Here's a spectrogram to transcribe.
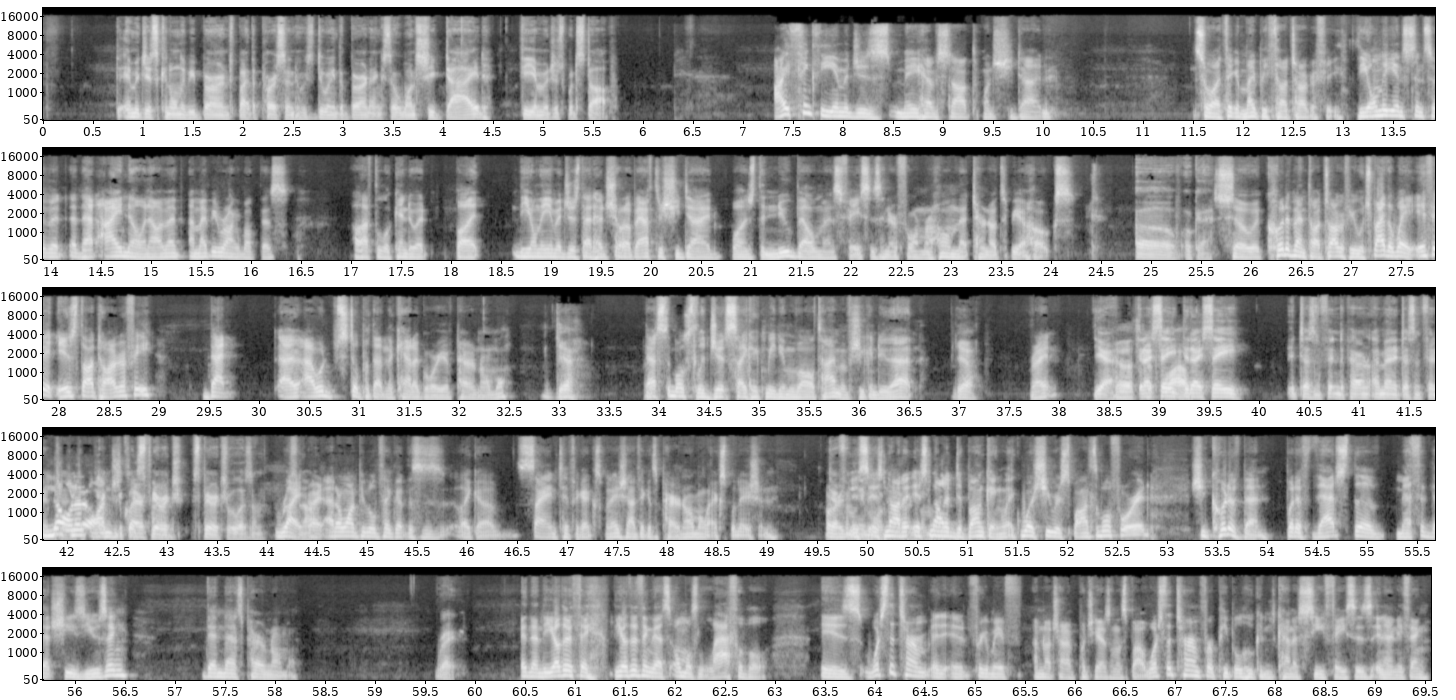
the images can only be burned by the person who's doing the burning. So once she died, the images would stop. I think the images may have stopped once she died. So I think it might be thoughtography. The only instance of it that I know, now I might, I might be wrong about this. I'll have to look into it. But the only images that had showed up after she died was the new Belmez faces in her former home that turned out to be a hoax. Oh, okay. So it could have been thoughtography, which, by the way, if it is thoughtography, that I, I would still put that in the category of paranormal. Yeah. That's the most legit psychic medium of all time if she can do that, Yeah. right? Yeah. Yeah, did I say? wild. Did I say it doesn't fit into paranormal? I mean, it doesn't fit. Into no, no, no. I'm just clarifying. spirit- spiritualism. Right, right. I don't want people to think that this is like a scientific explanation. I think it's a paranormal explanation, or it's, it's not. A, it's not a debunking. Like, was she responsible for it? She could have been, but if that's the method that she's using, then that's paranormal. Right. And then the other thing, the other thing that's almost laughable is what's the term? It, it, forgive me if I'm not trying to put you guys on the spot. What's the term for people who can kind of see faces in anything?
